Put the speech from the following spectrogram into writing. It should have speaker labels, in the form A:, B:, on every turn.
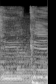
A: to go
